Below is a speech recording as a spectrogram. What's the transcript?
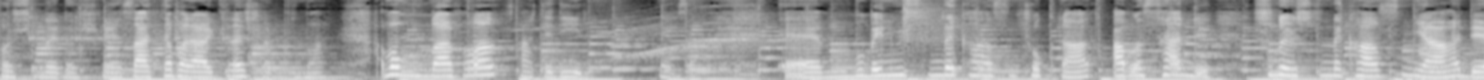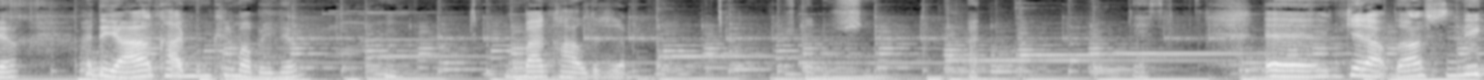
Koy şunları da şuraya. Sahte para arkadaşlar bunlar. Ama bunlar falan sahte değil. Neyse. Eee, bu benim üstümde kalsın çok rahat. Abla sen de şu da üstünde kalsın ya hadi. Hadi ya kalbimi kırma benim. Ben kaldırırım. Şurada dursun. Neyse. Ee, gel abla. Şimdi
